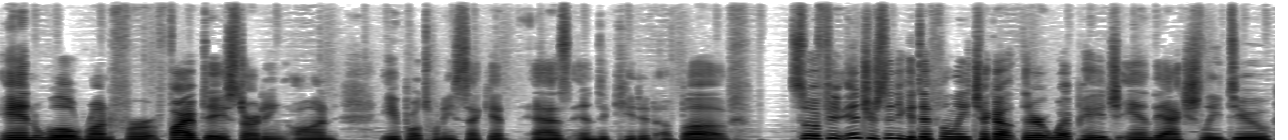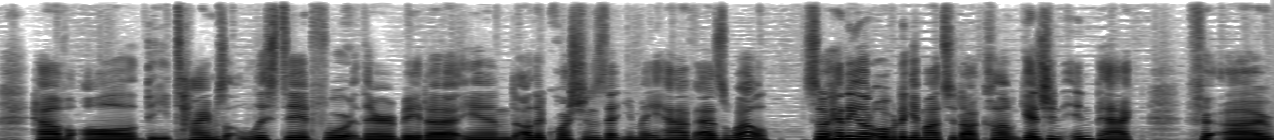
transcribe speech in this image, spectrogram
and will run for five days starting on April 22nd, as indicated above. So if you're interested, you could definitely check out their webpage, and they actually do have all the times listed for their beta and other questions that you may have as well. So heading on over to Gematsu.com, Genshin Impact, uh,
